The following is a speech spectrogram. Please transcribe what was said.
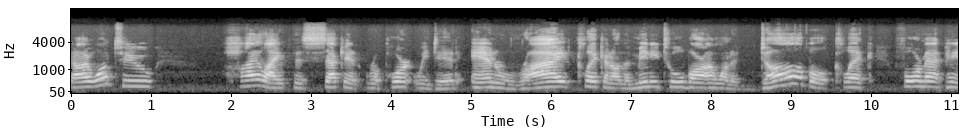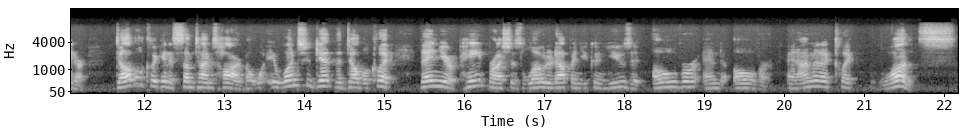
Now I want to highlight this second report we did and right click and on the mini toolbar I want to double click Format Painter. Double clicking is sometimes hard, but once you get the double click, then your paintbrush is loaded up and you can use it over and over. And I'm going to click once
